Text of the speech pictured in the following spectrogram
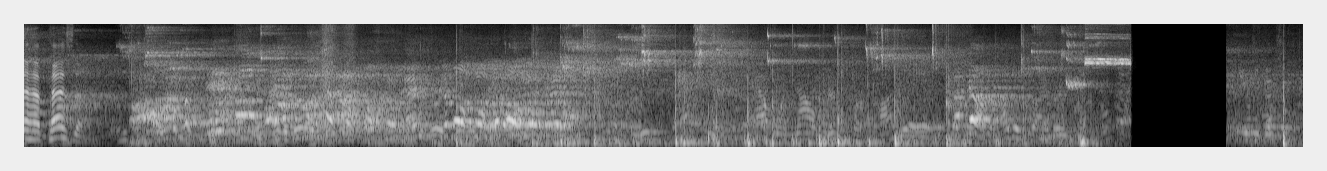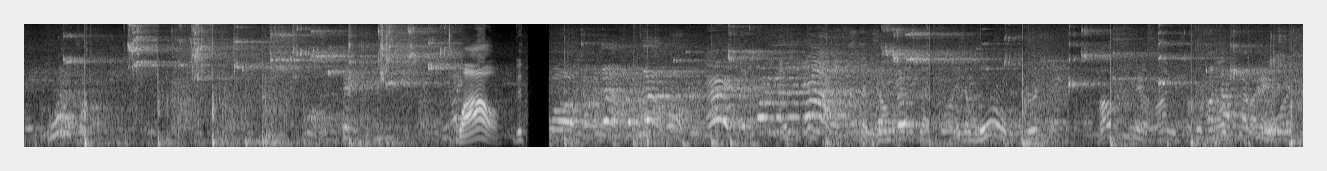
I have passed that? Wow. Good. Is a moral person. How are you going to allow yourself to tell people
